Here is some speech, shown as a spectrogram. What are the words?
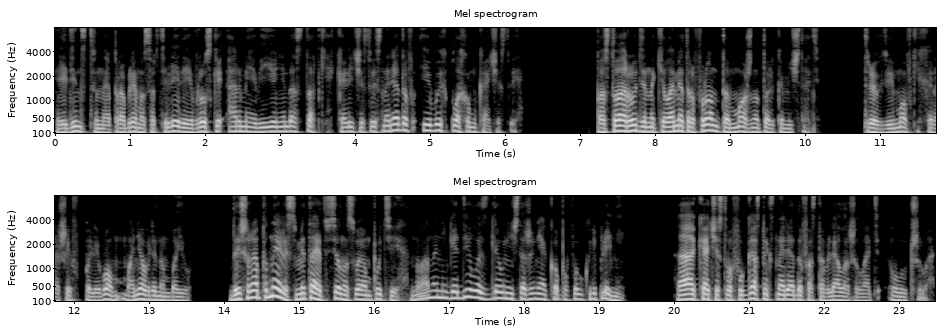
Единственная проблема с артиллерией в русской армии в ее недостатке, количестве снарядов и в их плохом качестве. По сто орудий на километр фронта можно только мечтать. Трехдюймовки хороши в полевом, маневренном бою. Да и шрапнель сметает все на своем пути, но она не годилась для уничтожения окопов и укреплений. А качество фугасных снарядов оставляло желать лучшего.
